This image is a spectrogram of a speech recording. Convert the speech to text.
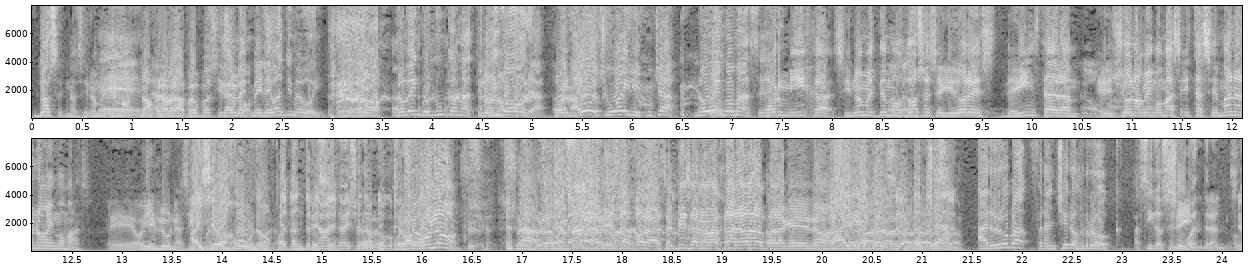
12. No, si no Eh, metemos. No, pero pará, ¿puedo decir algo? me, me levanto y me voy. No, no vengo nunca más, te lo No, digo no. ahora. Por a mi- vos, Chubaili, escuchá, no Por- vengo más, ¿eh? Por mi hija, si no metemos 12 seguidores de Instagram, No, eh, yo no vengo más. Esta semana no vengo más. Eh, hoy es lunes. Ahí se bajó uno, faltan No, 13. entonces yo tampoco, ¿Se bajó uno? No, no, no. se empiezan a bajar ahora para que no. Ay, eh, 14, no, no, no, 14. Ya, arroba francheros rock, así los Sí. encuentran, ¿ok?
